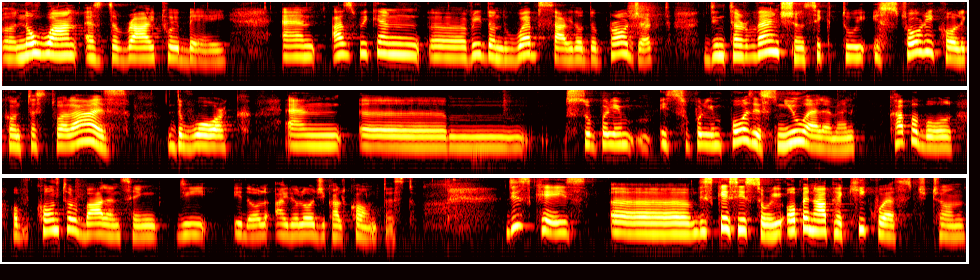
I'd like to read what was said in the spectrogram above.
uh, no one has the right to obey. And as we can uh, read on the website of the project, the intervention seeks to historically contextualize the work and um, superim it superimposes new element capable of counterbalancing the ideological context. This case uh, this case history opened up a key question,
